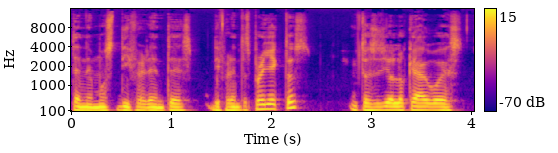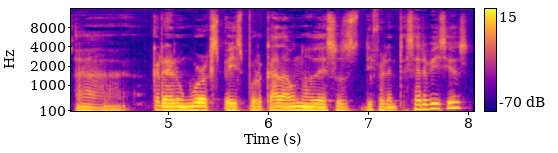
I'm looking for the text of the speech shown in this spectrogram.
tenemos diferentes, diferentes proyectos. Entonces yo lo que hago es ah, crear un workspace por cada uno de esos diferentes servicios.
